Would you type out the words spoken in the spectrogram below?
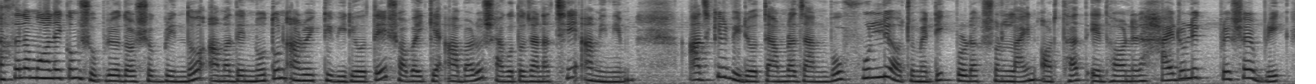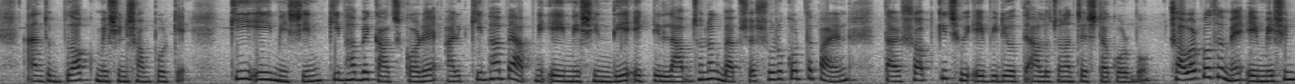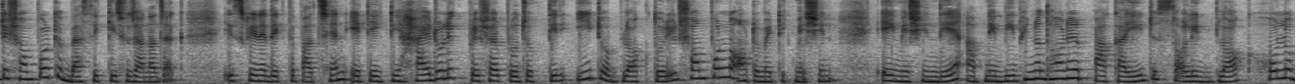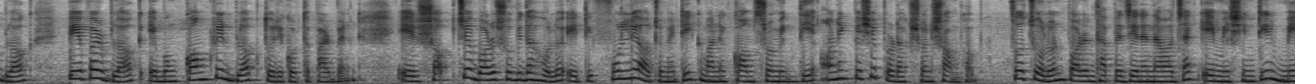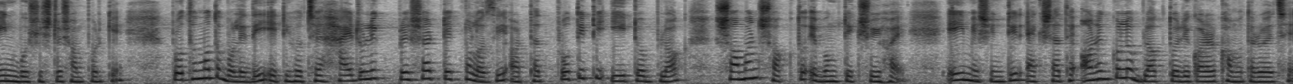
আসসালামু আলাইকুম, সুপ্রিয় দর্শকবৃন্দ। আমাদের নতুন আরও একটি ভিডিওতে সবাইকে আবারও স্বাগত জানাচ্ছি আমি নিম আজকের ভিডিওতে আমরা জানব ফুললি অটোমেটিক প্রোডাকশন লাইন অর্থাৎ এ ধরনের hydraulic pressure brick and block machine সম্পর্কে। কি এই মেশিন কীভাবে কাজ করে, আর কীভাবে আপনি এই মেশিন দিয়ে একটি লাভজনক ব্যবসা শুরু করতে পারেন, তার সব কিছুই এই ভিডিওতে আলোচনার চেষ্টা করব। সবার প্রথমে এই মেশিনটি সম্পর্কে বেসিক কিছু জানা যাক। স্ক্রিনে দেখতে পাচ্ছেন, এটি একটি হাইড্রোলিক প্রেশার প্রযুক্তির ইট ও ব্লক তৈরির সম্পূর্ণ অটোমেটিক মেশিন এই মেশিন দিয়ে আপনি বিভিন্ন ধরনের পাকা ইট solid block, hollow block, paper block এবং কংক্রিট ব্লক তৈরি করতে পারবেন। এর সবচেয়ে বড় সুবিধা হলো এটি ফুললি অটোমেটিক মানে কম শ্রমিক দিয়ে অনেক বেশি প্রোডাকশন সম্ভব। তো চলুন পরের ধাপে জেনে নেওয়া যাক এই মেশিনটির মেইন বৈশিষ্ট্য সম্পর্কে। প্রথমত বলে দিই, এটি হচ্ছে হাইড্রোলিক প্রেশার টেকনোলজি অর্থাৎ প্রতিটি ইট ও ব্লক সমান শক্ত এবং টেকসই হয়। এই মেশিনটির একসাথে অনেকগুলো ব্লক তৈরি করার ক্ষমতা রয়েছে।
